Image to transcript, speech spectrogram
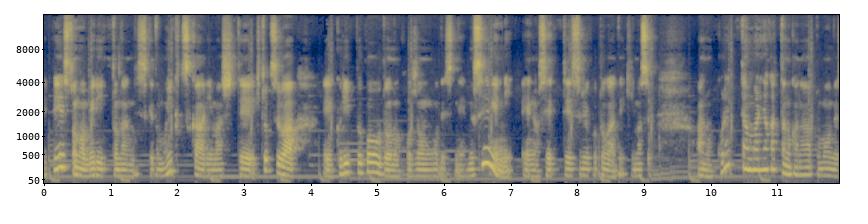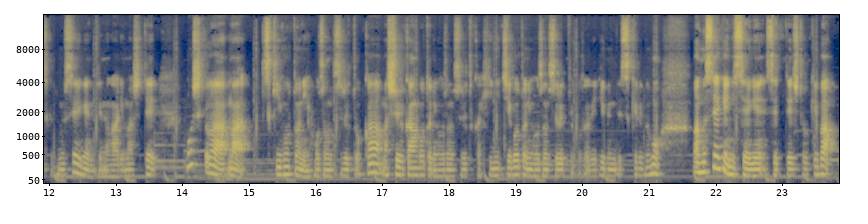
でペーストのメリットなんですけども、いくつかありまして、一つは、えクリップボードの保存をですね、無制限に、えの設定することができます。あの、これってあんまりなかったのかなと思うんですけど、無制限っていうのがありまして、もしくは、まあ、月ごとに保存するとか、まあ、週間ごとに保存するとか、日にちごとに保存するっていうことができるんですけれども、まあ、無制限に制限、設定しておけば、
